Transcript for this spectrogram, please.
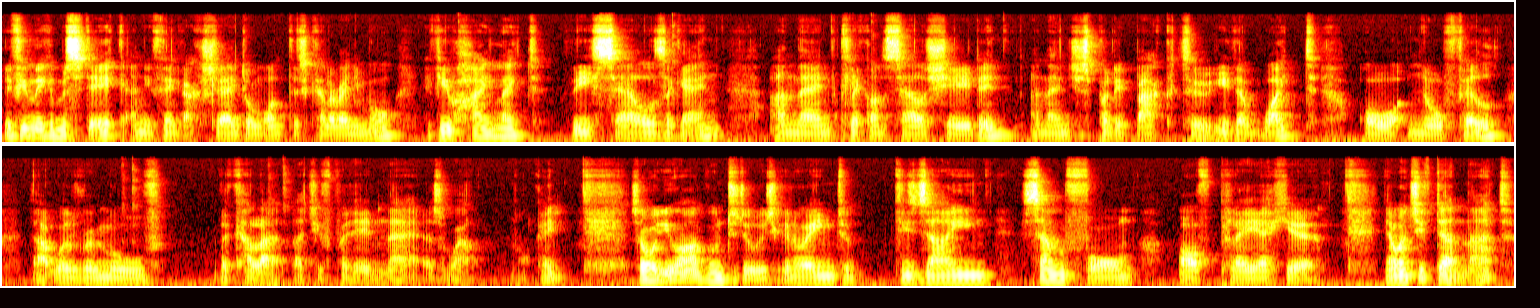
If you make a mistake and you think, actually, I don't want this color anymore, if you highlight these cells again and then click on cell shading and then just put it back to either white or no fill that will remove the color that you've put in there as well okay? So what you are going to do is you're going to aim to design some form of player here. Now once you've done that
